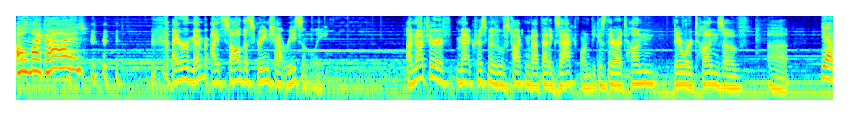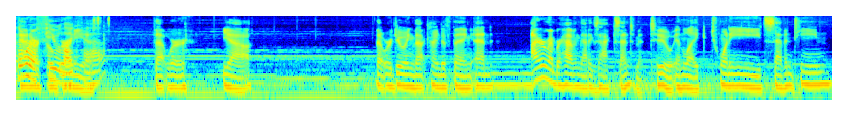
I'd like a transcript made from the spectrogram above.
Oh my god. I remember I saw the screenshot recently. I'm not sure if Matt Christman was talking about that exact one because there are a ton there were tons of uh Yeah, there were a few like that. That were yeah that were doing that kind of thing and I remember having that exact sentiment too in like 2017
